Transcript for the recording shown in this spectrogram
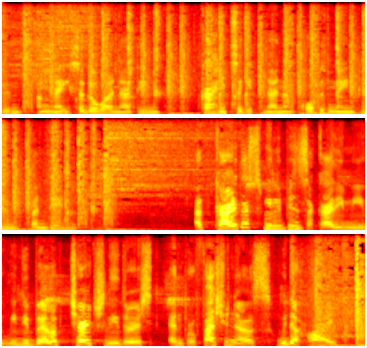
din ang naisagawa natin kahit sa gitna ng COVID-19 pandemic. At Caritas Philippines Academy, we develop church leaders and professionals with a heart.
